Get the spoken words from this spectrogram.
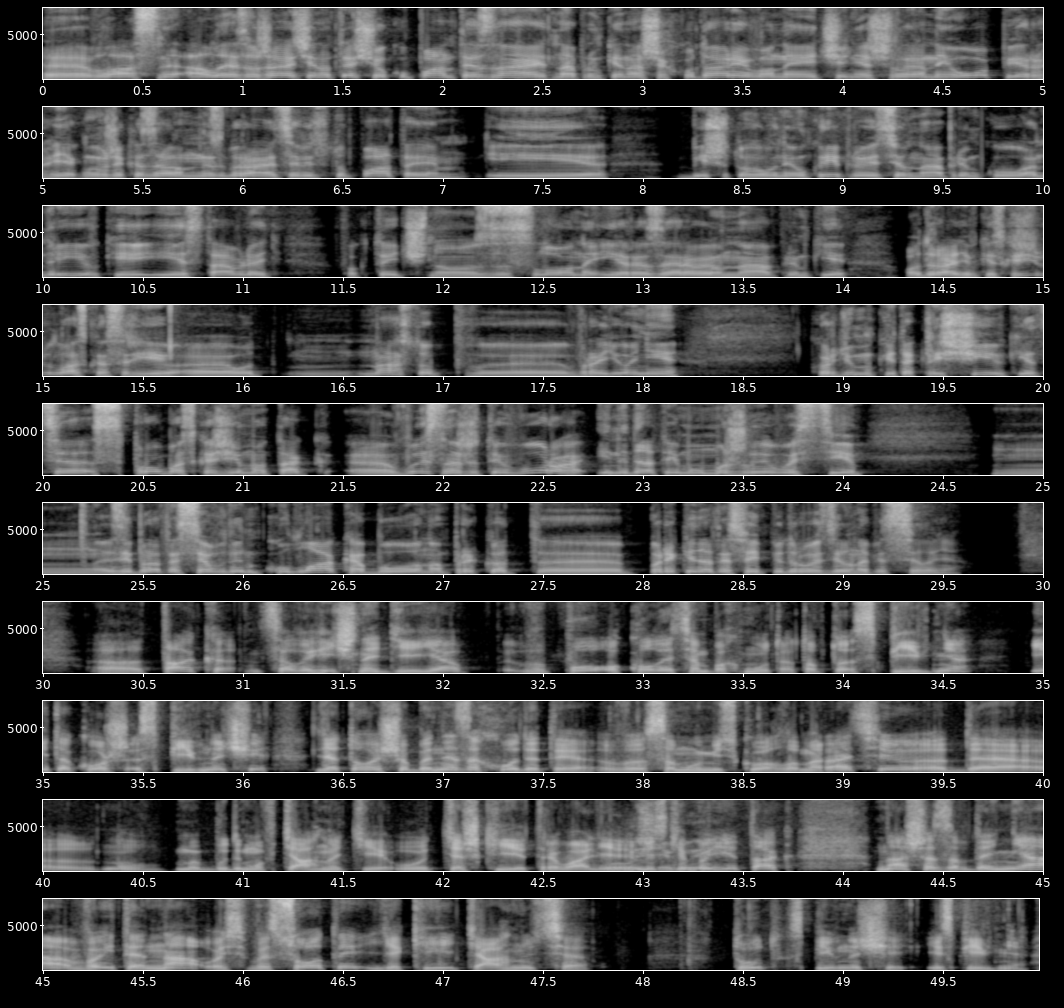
Е, Власне, але зважаючи на те, що окупанти знають напрямки наших ударів, вони чинять шалений опір, як ми вже казали, не збираються відступати. І більше того, вони укріплюються в напрямку Андріївки і ставлять фактично заслони і резерви в напрямки Одрадівки. Скажіть, будь ласка, Сергію, е, от наступ е, в районі Кордюмівки та Кліщівки це спроба, скажімо так, виснажити ворога і не дати йому можливості зібратися в один кулак або, наприклад, перекидати свої підрозділи на підсилення. Е, Так, це логічна дія по околицям Бахмута, тобто з півдня. І також з півночі для того, щоб не заходити в саму міську агломерацію, де е, ну ми будемо втягнуті у тяжкі тривалі міські бої. бої. Так, наше завдання вийти на ось висоти, які тягнуться тут, з півночі і з півдня.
